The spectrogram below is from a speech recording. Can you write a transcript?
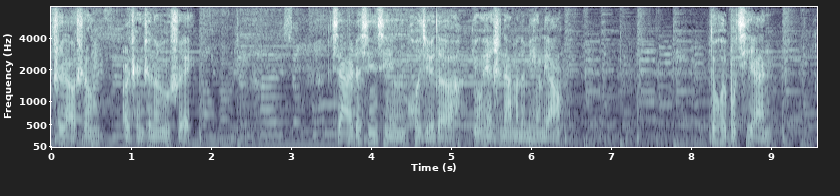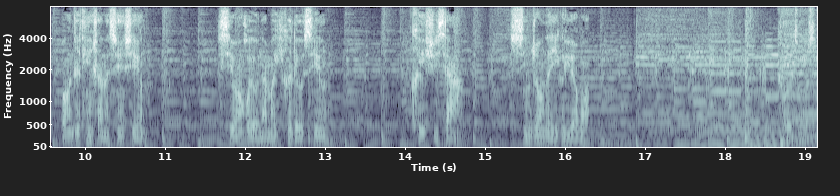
知了声而沉沉的入睡。夏日的星星会觉得永远是那么的明亮，都会不期然望着天上的星星，希望会有那么一颗流星，可以许下心中的一个愿望。课桌上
